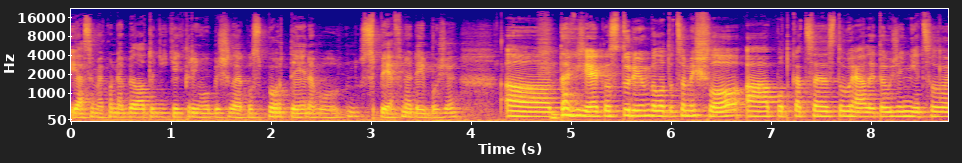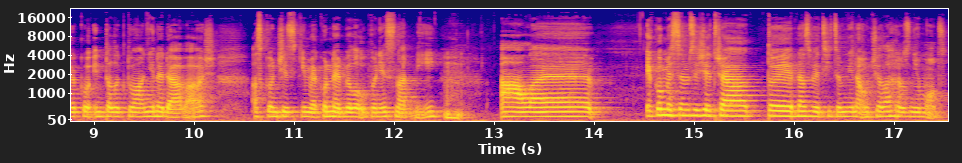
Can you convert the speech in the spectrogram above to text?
já jsem jako nebyla to dítě, kterému by šly jako sporty nebo zpěv, nedej bože. Uh, takže jako studium bylo to, co mi šlo a potkat se s tou realitou, že něco jako intelektuálně nedáváš a skončit s tím jako nebylo úplně snadný. Mm-hmm. Ale jako myslím si, že třeba to je jedna z věcí, co mě naučila hrozně moc.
